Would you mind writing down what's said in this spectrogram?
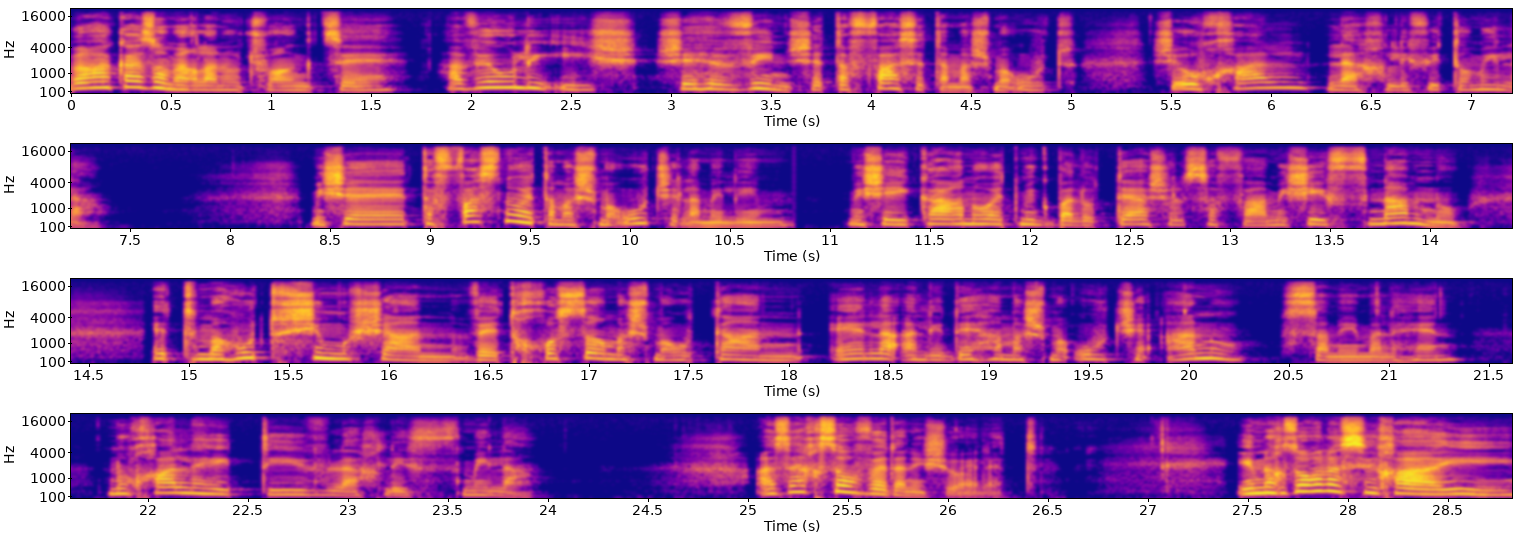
ורק אז אומר לנו צ'ואנג צה, הביאו לי איש שהבין, שתפס את המשמעות, שאוכל להחליף איתו מילה. משתפסנו את המשמעות של המילים, משהכרנו את מגבלותיה של שפה, משהפנמנו את מהות שימושן ואת חוסר משמעותן, אלא על ידי המשמעות שאנו שמים עליהן, נוכל להיטיב להחליף מילה. אז איך זה עובד, אני שואלת? אם נחזור לשיחה ההיא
